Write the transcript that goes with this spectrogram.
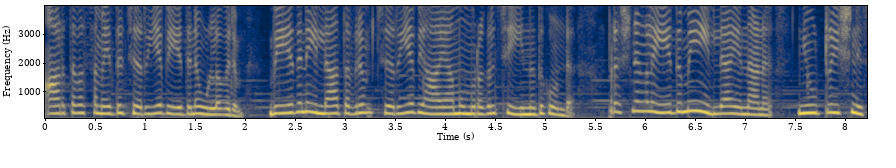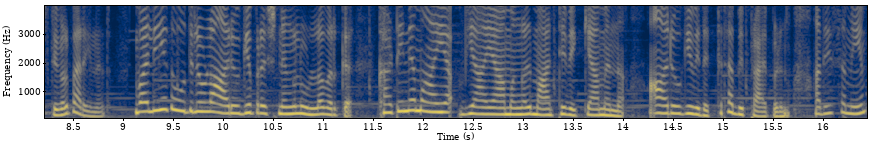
ആർത്തവ സമയത്ത് ചെറിയ വേദന ഉള്ളവരും വേദന ഇല്ലാത്തവരും ചെറിയ വ്യായാമ മുറകൾ ചെയ്യുന്നത് കൊണ്ട് പ്രശ്നങ്ങൾ ഏതുമേ ഇല്ല എന്നാണ് ന്യൂട്രീഷനിസ്റ്റുകൾ പറയുന്നത്. വലിയ തോതിലുള്ള ആരോഗ്യ പ്രശ്നങ്ങൾ ഉള്ളവർക്ക് കഠിനമായ വ്യായാമങ്ങൾ മാറ്റിവെക്കാമെന്ന് ആരോഗ്യ വിദഗ്ധർ അഭിപ്രായപ്പെടുന്നു. അതേസമയം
